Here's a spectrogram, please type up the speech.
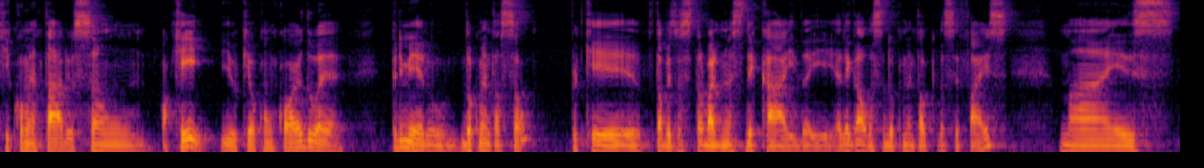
que comentários são ok, e o que eu concordo é, primeiro, documentação porque talvez você trabalhe no SDK e daí é legal você documentar o que você faz, mas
